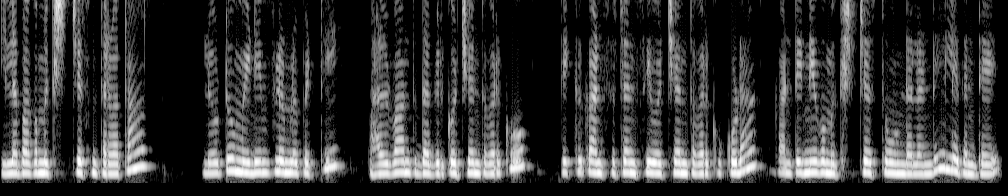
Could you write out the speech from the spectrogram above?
ఇలా బాగా మిక్స్ చేసిన తర్వాత లో టు మీడియం ఫ్లేమ్లో పెట్టి హల్వా అంత దగ్గరికి వచ్చేంత వరకు థిక్ కన్సిస్టెన్సీ వచ్చేంత వరకు కూడా కంటిన్యూగా మిక్స్ చేస్తూ ఉండాలండి. లేదంటే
